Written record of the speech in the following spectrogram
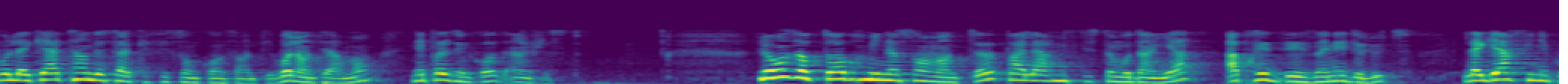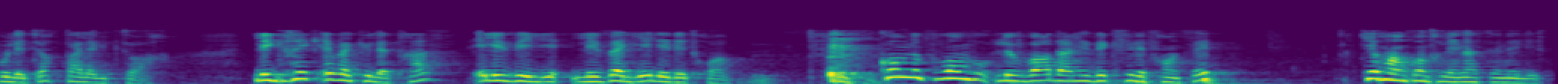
pour laquelle tant de sacrifices sont consentis volontairement n'est pas une cause injuste. Le 11 octobre 1922, par l'armistice de Moudanya, après des années de lutte, la guerre finit pour les Turcs par la victoire. Les Grecs évacuent la trace et les alliés les, détruisent. Comme nous pouvons le voir dans les écrits des Français, qui rencontrent les nationalistes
